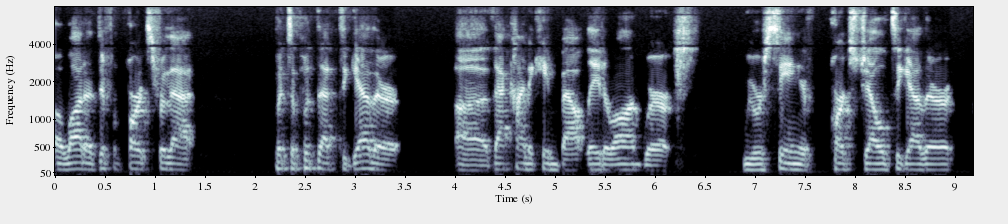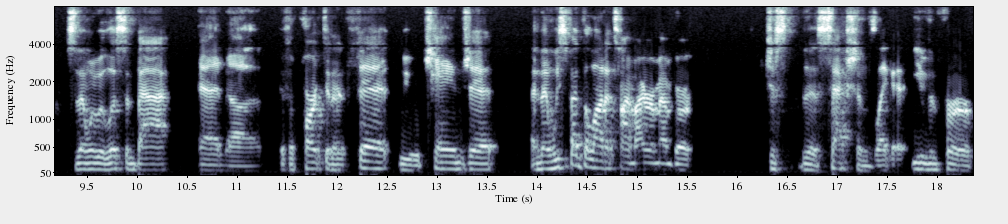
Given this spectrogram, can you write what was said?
a lot of different parts for that but to put that together uh that kind of came about later on where we were seeing if parts gelled together so then we would listen back and uh, if a part didn't fit, we would change it. And then we spent a lot of time. I remember just the sections, like even for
